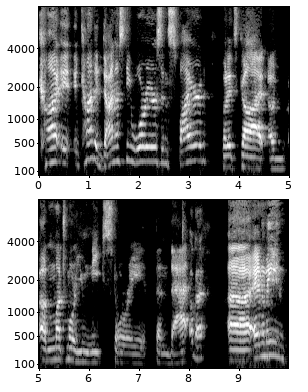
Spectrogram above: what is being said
kind, it, it kind of Dynasty Warriors inspired, but it's got a, a much more unique story than that. Okay. Uh, and I mean,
